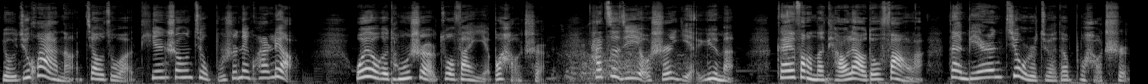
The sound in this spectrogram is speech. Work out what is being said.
有句话呢，叫做“天生就不是那块料”。我有个同事做饭也不好吃，他自己有时也郁闷，该放的调料都放了，但别人就是觉得不好吃。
